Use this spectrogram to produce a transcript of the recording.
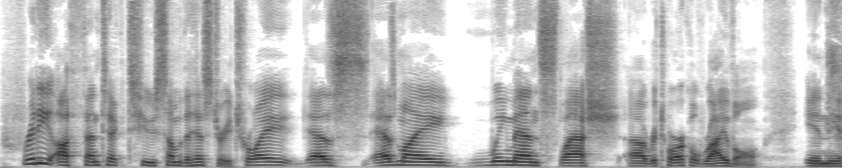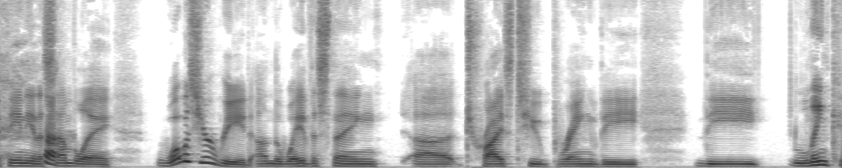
pretty authentic to some of the history. Troy, as as my wingman slash uh, rhetorical rival in the Athenian Assembly, what was your read on the way this thing uh, tries to bring the the link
